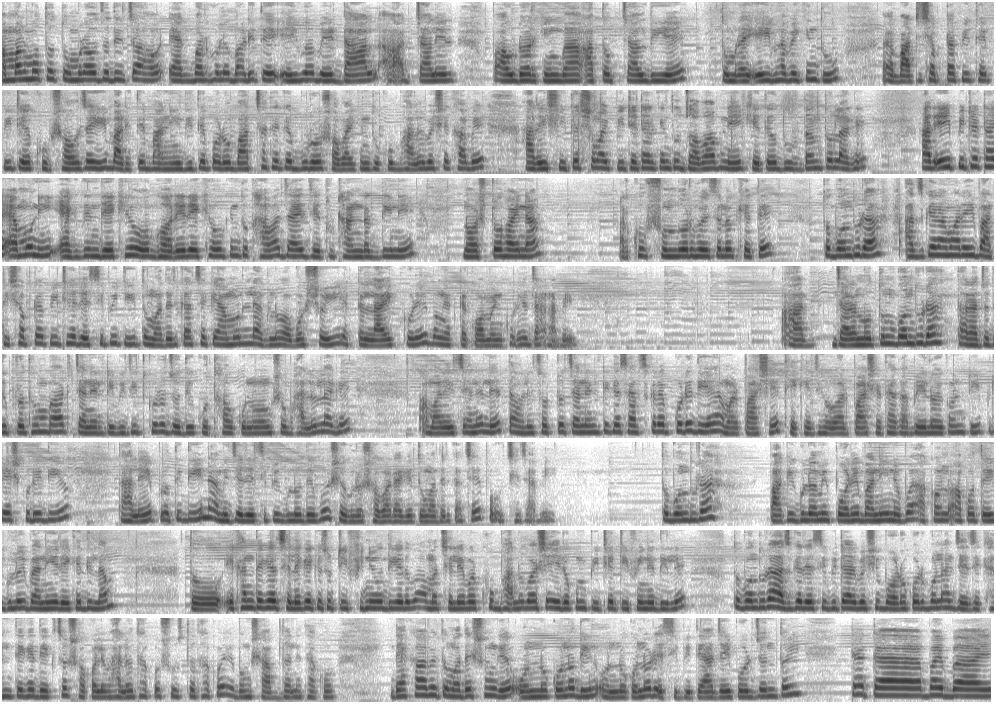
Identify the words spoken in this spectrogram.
আমার মতো তোমরাও যদি চাও, একবার হলে বাড়িতে এইভাবে ডাল আর চালের পাউডার কিংবা আতপ চাল দিয়ে তোমরা এইভাবে কিন্তু বাটিসাপটা পিঠে পিঠে খুব সহজেই বাড়িতে বানিয়ে দিতে পারো। বাচ্চা থেকে বুড়ো সবাই কিন্তু খুব ভালোবেসে খাবে। আর এই শীতের সময় পিঠেটার কিন্তু জবাব নেই, খেতেও দুর্দান্ত লাগে। আর এই পিঠেটা এমনই একদিন রেখেও, ঘরে রেখেও কিন্তু খাওয়া যায়, যেহেতু ঠান্ডার দিনে নষ্ট হয় না। আর খুব সুন্দর হয়েছিল খেতে। তো বন্ধুরা, আজকের আমার এই বাটিসাপটা পিঠের রেসিপিটি তোমাদের কাছে কেমন লাগল অবশ্যই একটা লাইক করে এবং একটা কমেন্ট করে জানাবে। আর যারা নতুন বন্ধুরা, তারা যদি প্রথমবার চ্যানেলটি ভিজিট করো যদি কোথাও কোনো অংশ ভালো লাগে আমার এই চ্যানেলে, তাহলে ছোট্ট চ্যানেলটিকে সাবস্ক্রাইব করে দিয়ে আমার পাশে থেকে যেও। আর পাশে থাকা বেল আইকনটি প্রেস করে দিও। তাহলে প্রতিদিন আমি যে রেসিপিগুলো দেবো, সেগুলো সবার আগে তোমাদের কাছে পৌঁছে যাবে। তো বন্ধুরা, বাকিগুলো আমি পরে বানিয়ে নেব। এখন আপাতত এইগুলোই বানিয়ে রেখে দিলাম। তো এখান থেকে ছেলেকে কিছু টিফিনেও দিয়ে দেবো। আমার ছেলে আবার খুব ভালোবাসে এইরকম পিঠে টিফিনে দিলে। তো বন্ধুরা, আজকের রেসিপিটা আর বেশি বড় করব না। যে যেখান থেকে দেখছ, সকলে ভালো থাকো, সুস্থ থাকো এবং সাবধানে থাকো। দেখা হবে তোমাদের সঙ্গে অন্য কোনো দিন, অন্য কোনো রেসিপিতে আজ এই পর্যন্তই। Tata bye bye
